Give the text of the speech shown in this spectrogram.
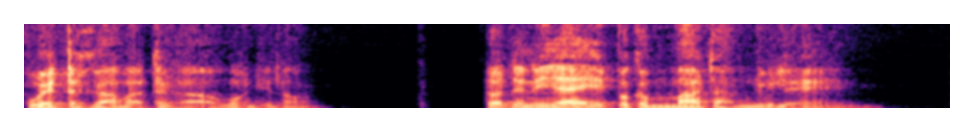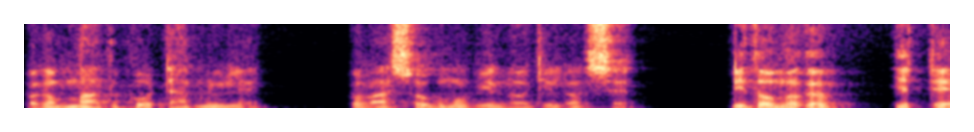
ပွဲတကားပါတကားအကုန်နေလောတော့ဒီနေရာပကမာတာမနူးလေပကမာတကုတာမနူးလေပပဆုကမကေလောတီလောဆက်ဒီတော့မကယတဲ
